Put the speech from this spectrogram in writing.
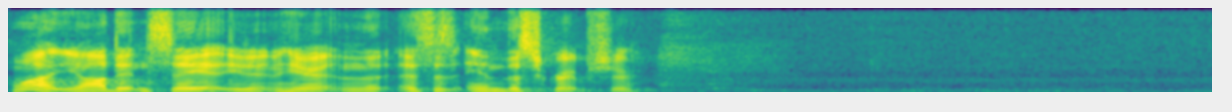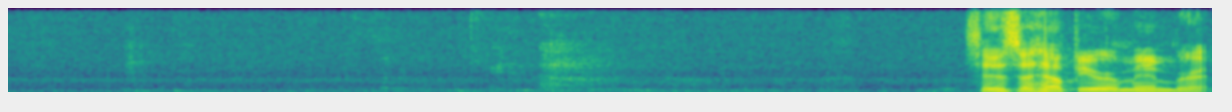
what? Y'all didn't see it? You didn't hear it? And this is in the scripture. See, this will help you remember it.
